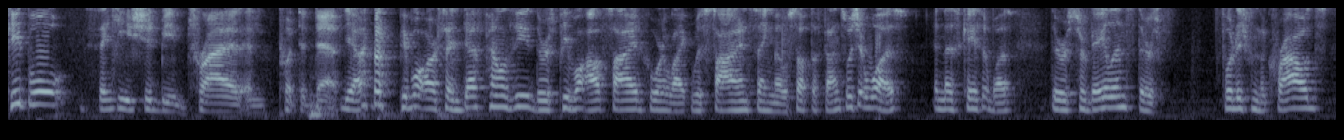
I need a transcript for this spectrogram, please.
people think he should be tried and put to death. yeah people are saying death penalty. There's people outside who are like with signs saying that was self defense, which it was. In this case, it was. There was surveillance. There's footage from the crowds.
